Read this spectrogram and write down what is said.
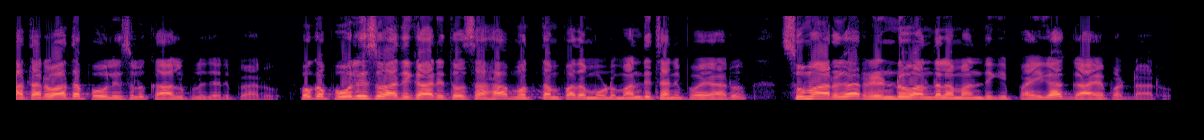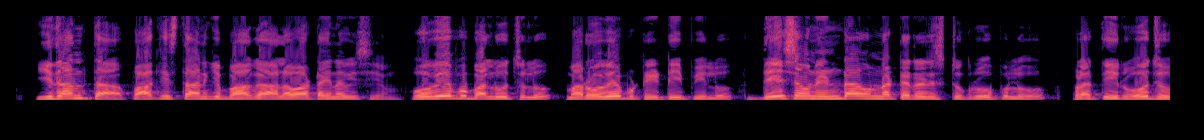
ఆ తర్వాత పోలీసులు కాల్పులు జరిపారు. ఒక పోలీసు అధికారితో సహా మొత్తం పదమూడు మంది చనిపోయారు. సుమారుగా రెండు వందల మందికి పైగా గాయపడ్డారు. ఇదంతా పాకిస్తాన్కి బాగా అలవాటైన విషయం. ఓవైపు బలూచులు మరోవైపు టీటీపీలు దేశం నిండా ఉన్న టెర్రరిస్టు గ్రూపులు ప్రతిరోజు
